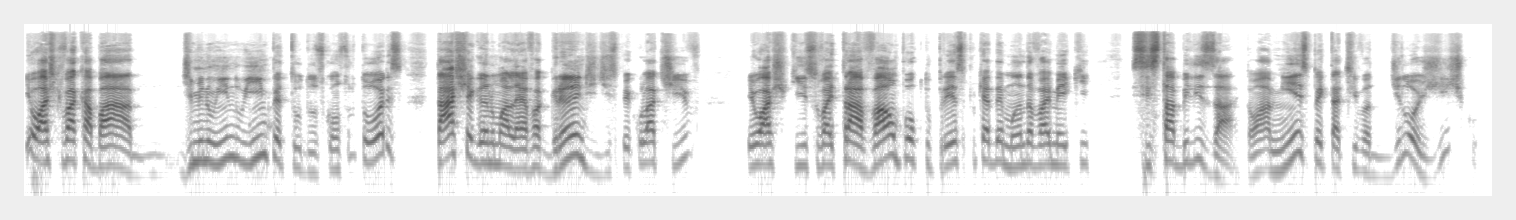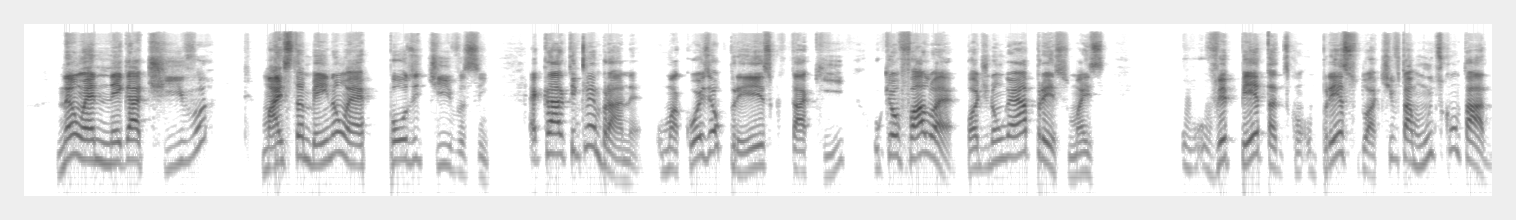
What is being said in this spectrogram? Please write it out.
Eu acho que vai acabar diminuindo o ímpeto dos construtores. Tá chegando uma leva grande de especulativo. Eu acho que isso vai travar um pouco do preço porque a demanda vai meio que se estabilizar. Então a minha expectativa de logístico não é negativa, mas também não é positiva assim. É claro que tem que lembrar, né? Uma coisa é o preço que está aqui, o que eu falo é, pode não ganhar preço, mas o, VP tá o preço do ativo está muito descontado.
